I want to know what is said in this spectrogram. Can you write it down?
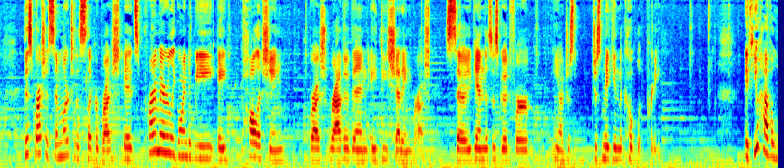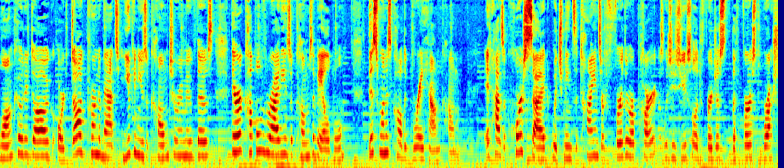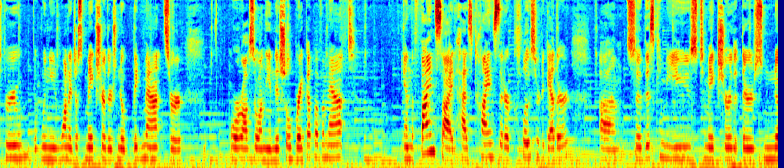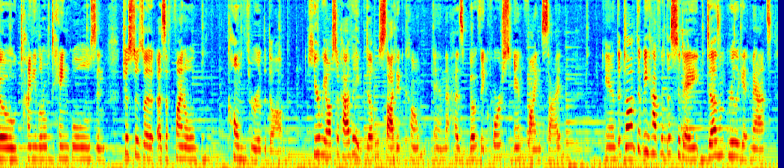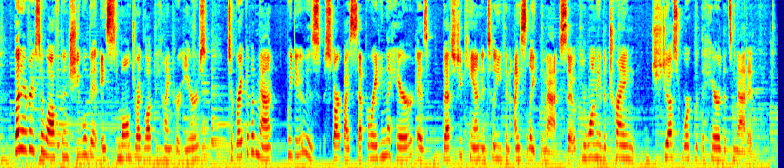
This brush is similar to the slicker brush. It's primarily going to be a polishing brush rather than a de-shedding brush. So again, this is good for, you know, just just making the coat look pretty. If you have a long coated dog or dog prone to mats, you can use a comb to remove those. There are a couple varieties of combs available. This one is called a greyhound comb. It has a coarse side, which means the tines are further apart, which is useful for just the first brush through when you want to just make sure there's no big mats or or also on the initial breakup of a mat. And the fine side has tines that are closer together um, so this can be used to make sure that there's no tiny little tangles and just as a, as a final comb through of the dog. Here we also have a double-sided comb and that has both a coarse and fine side. And the dog that we have with us today doesn't really get mats, but every so often she will get a small dreadlock behind her ears. To break up a mat, we do is start by separating the hair as best you can until you can isolate the mat. So you're wanting to try and just work with the hair that's matted.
